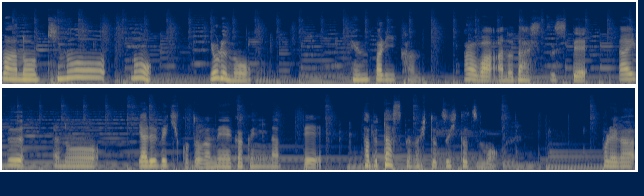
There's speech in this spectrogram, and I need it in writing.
まああの、昨日の夜のテンパリ感からはあの脱出して、だいぶあの、やるべきことが明確になって、サブタスクの一つ一つも、これが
